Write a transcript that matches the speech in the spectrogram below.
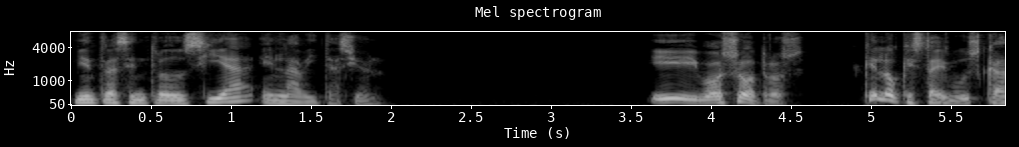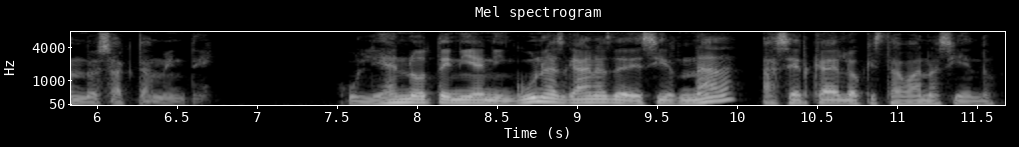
mientras se introducía en la habitación. ¿Y vosotros? ¿Qué es lo que estáis buscando exactamente? Julián no tenía ningunas ganas de decir nada acerca de lo que estaban haciendo,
